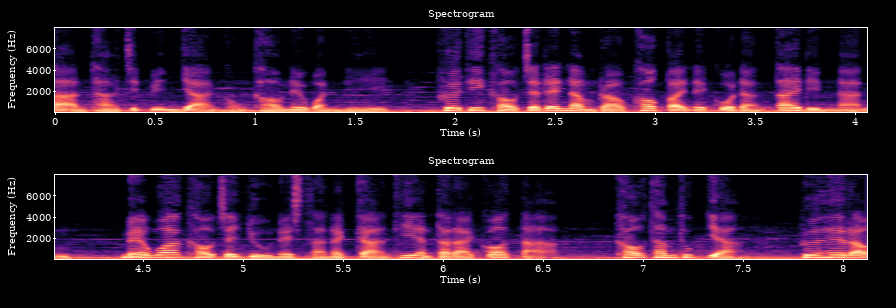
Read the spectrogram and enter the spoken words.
ตารทางจิตวิญญาณของเขาในวันนี้ เพื่อที่เขาจะได้นำเราเข้าไปในโกดังใต้ดินนั้น แม้ว่าเขาจะอยู่ในสถานการณ์ที่อันตรายก็ตาม เขาทำทุกอย่าง เพื่อให้เรา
